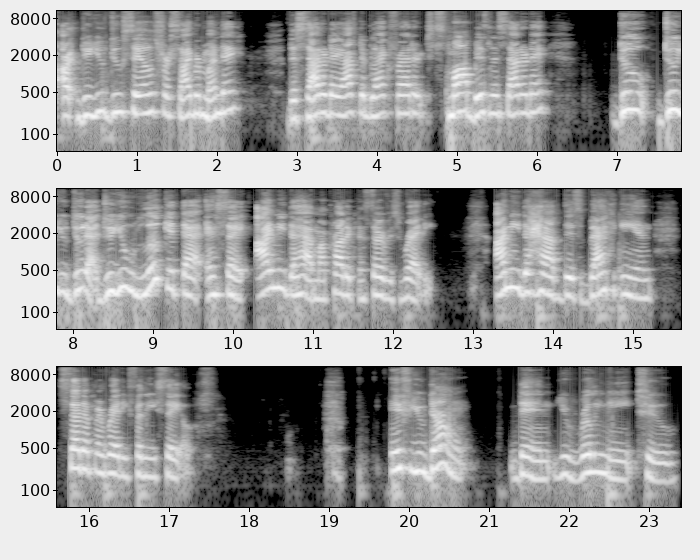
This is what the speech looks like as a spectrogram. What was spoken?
Are, do you do sales for Cyber Monday? The Saturday after Black Friday, Small Business Saturday? do do you do that? Do you look at that and say i need to have my product and service ready. I need to have this back end set up and ready for these sales. If you don't then you really need to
